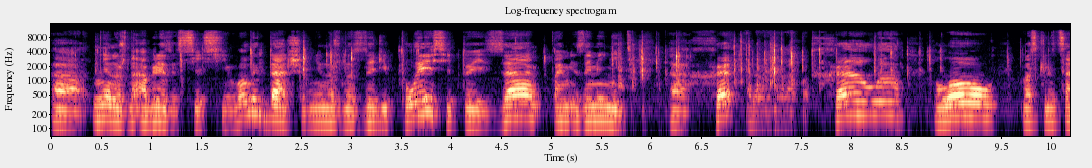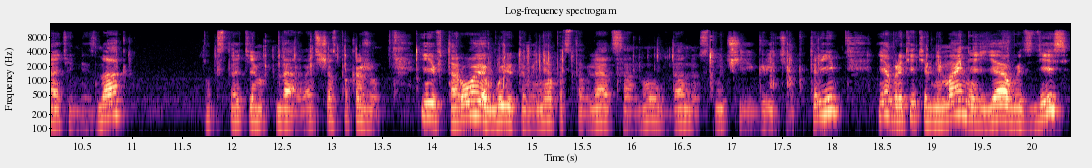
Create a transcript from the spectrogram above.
А, мне нужно обрезать все символы. Дальше мне нужно зареплейсить, то есть за, заменить х, давайте так вот, hello, восклицательный знак. Кстати, да, давайте сейчас покажу. И второе будет у меня подставляться, ну, в данном случае greeting 3. И обратите внимание, я вот здесь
